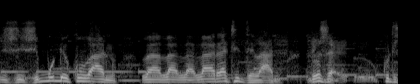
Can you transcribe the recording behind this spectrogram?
zvibude kuvanhu varatidze vanhu ndokuti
